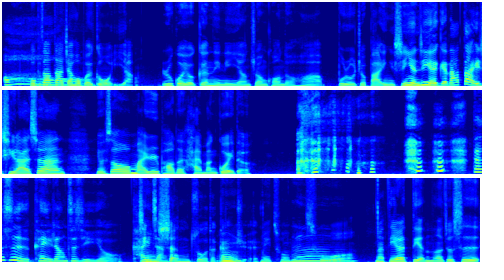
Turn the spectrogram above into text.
哦，我不知道大家会不会跟我一样，如果有跟妮妮一样状况的话，不如就把隐形眼镜也给它戴起来。虽然有时候买日抛的还蛮贵的，但是可以让自己有开展工作的感觉。没错，没错。那第二点呢，就是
